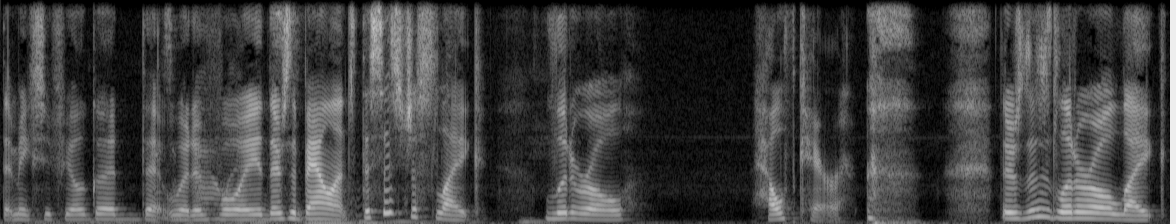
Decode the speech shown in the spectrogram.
that makes you feel good that There's would avoid. There's a balance. This is just like literal health care. There's this literal like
